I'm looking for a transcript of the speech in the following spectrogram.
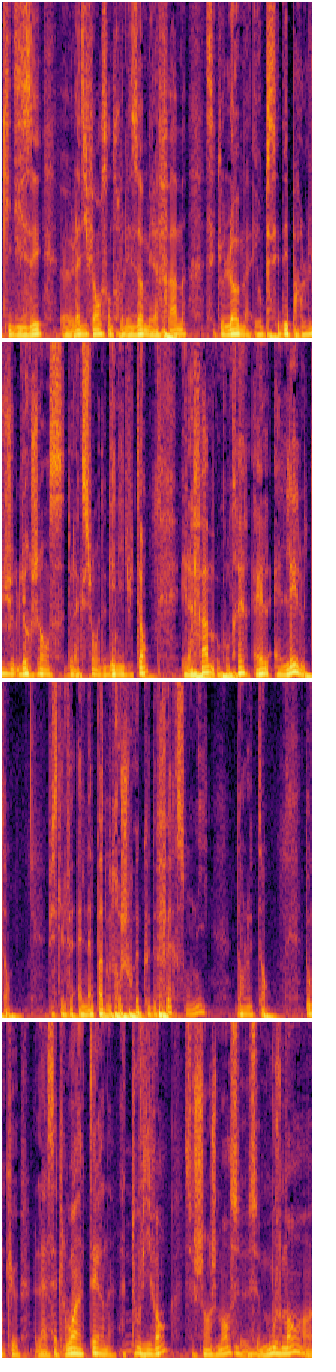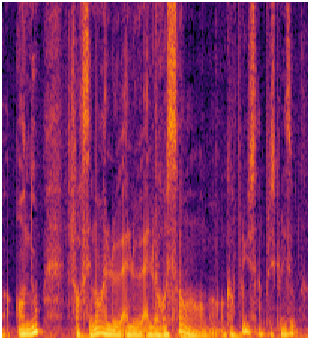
qui disait la différence entre les hommes et la femme, c'est que l'homme est obsédé par l'urgence de l'action et de gagner du temps, et la femme, au contraire, elle, elle est le temps, puisqu'elle elle, n'a pas d'autre choix que de faire son nid dans le temps. Donc euh, cette loi interne à tout vivant, ce changement, ce, mouvement en, nous, forcément, elle, le ressent encore plus, hein, plus que les autres.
